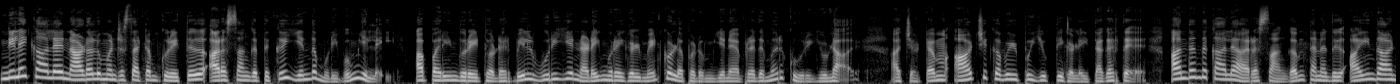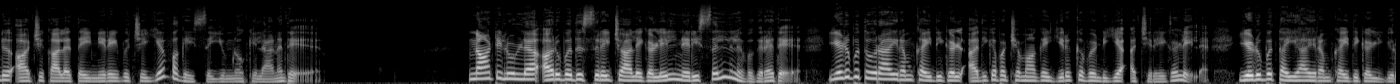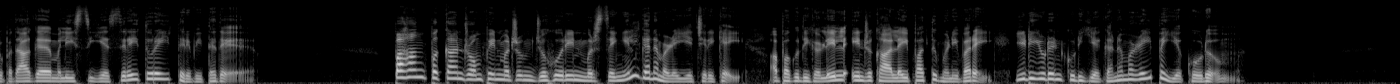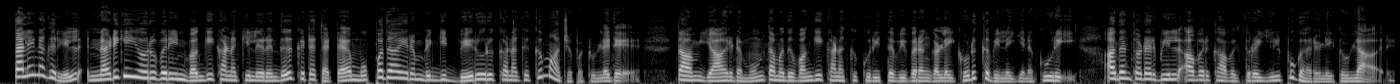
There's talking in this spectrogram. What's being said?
நிலைக்கால நாடாளுமன்ற சட்டம் குறித்து அரசாங்கத்துக்கு எந்த முடிவும் இல்லை. அப்பரிந்துரை தொடர்பில் உரிய நடைமுறைகள் மேற்கொள்ளப்படும் என பிரதமர் கூறியுள்ளார். அச்சட்டம் ஆட்சி கவிழ்ப்பு யுக்திகளை தகர்த்து அந்தந்த கால அரசாங்கம் தனது ஐந்தாண்டு ஆட்சி காலத்தை நிறைவு செய்ய வகை செய்யும் நோக்கிலானது. நாட்டிலுள்ள அறுபது சிறைச்சாலைகளில் நெரிசல் நிலவுகிறது. எழுபத்தோராயிரம் கைதிகள் அதிகபட்சமாக இருக்க வேண்டிய அச்சிறைகளில் எழுபத்தையாயிரம் கைதிகள் இருப்பதாக மலேசிய சிறைத்துறை தெரிவித்தது. பஹாங் பக்கான் ரொம்பின் மற்றும் ஜொஹூரின் மிர்சிங்கில் கனமழை எச்சரிக்கை. அப்பகுதிகளில் இன்று காலை பத்து மணி வரை இடியுடன் கூடிய கனமழை பெய்யக்கூடும். தலைநகரில் நடிகையொருவரின் வங்கிக் கணக்கிலிருந்து கிட்டத்தட்ட முப்பதாயிரம் ரிங்கிட் வேறொரு கணக்குக்கு மாற்றப்பட்டுள்ளது. தாம் யாரிடமும் தமது வங்கிக் கணக்கு குறித்த விவரங்களை கொடுக்கவில்லை என கூறி அதன் தொடர்பில் அவர் காவல்துறையில் புகார் அளித்துள்ளார்.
